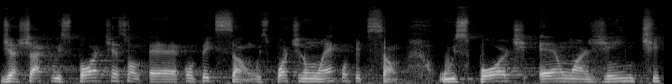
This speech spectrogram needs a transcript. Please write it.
de achar que o esporte é, só, é, competição. O esporte não é competição. O esporte é um agente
